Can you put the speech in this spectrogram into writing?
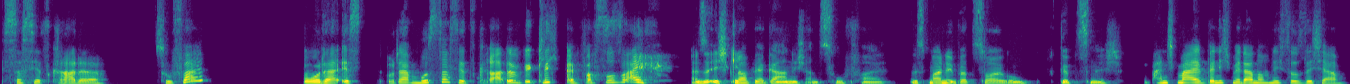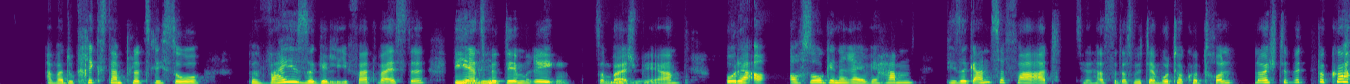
ist das jetzt gerade Zufall? Oder ist, oder muss das jetzt gerade wirklich einfach so sein? Also ich glaube ja gar nicht an Zufall. Ist meine Überzeugung. Gibt's nicht. Manchmal bin ich mir da noch nicht so sicher. Aber du kriegst dann plötzlich so Beweise geliefert, weißt du, wie jetzt Mhm. mit dem Regen zum Mhm. Beispiel, ja. Oder auch, auch so generell. Wir haben diese ganze Fahrt, hast du das mit der Motorkontrollleuchte mitbekommen?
